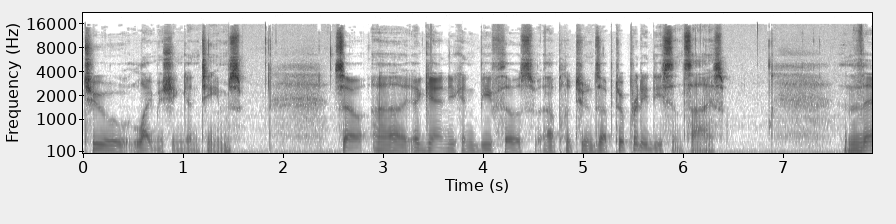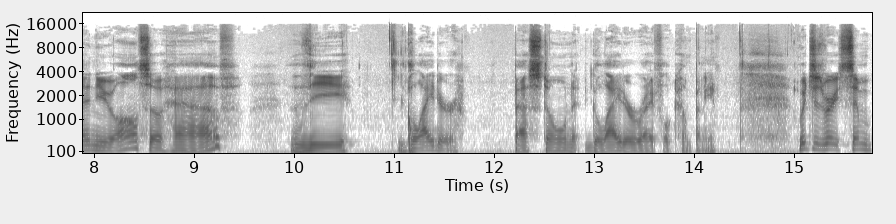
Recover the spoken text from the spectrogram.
two light machine gun teams. So uh, again, you can beef those uh, platoons up to a pretty decent size. Then you also have the glider, Bastogne Glider Rifle Company, which is very sim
